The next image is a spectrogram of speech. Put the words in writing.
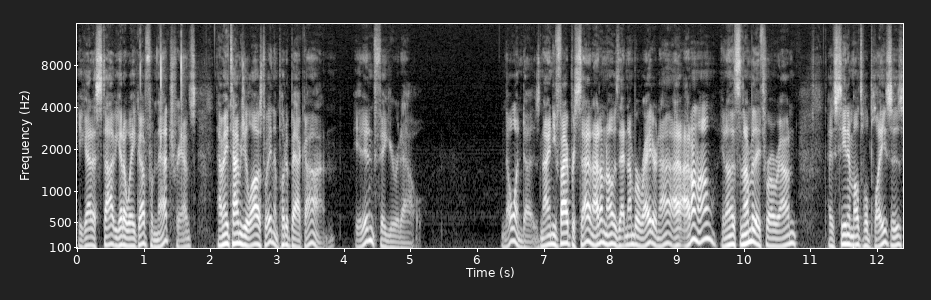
You got to stop. You got to wake up from that trance. How many times you lost weight and then put it back on? You didn't figure it out. No one does. 95%. I don't know. Is that number right or not? I, I don't know. You know, that's the number they throw around. I've seen it multiple places.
